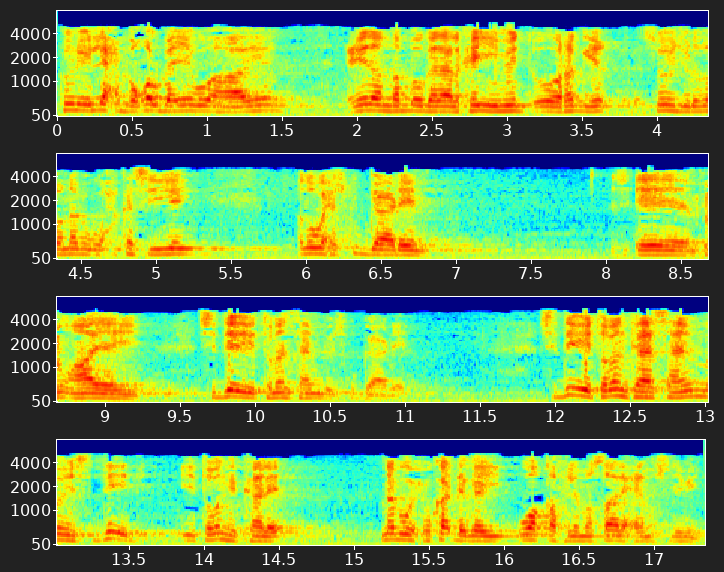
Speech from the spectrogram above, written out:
kun iyo lix boqol ba iyagu ahaayeen. Ciidan dambe oo gadaal ka yimid oo raggii soo hijrado nabigu wax ka siiyey. Aduu wax isku gaadheen. Mxuu ahaayey sideed iyo toban sahmi bay isku gaadheen. Sideed iyo tobankaa sahmi sideed iyo tobanka kale nabigu wuxuu ka dhigay waqf limasaalix اlmuslimiin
